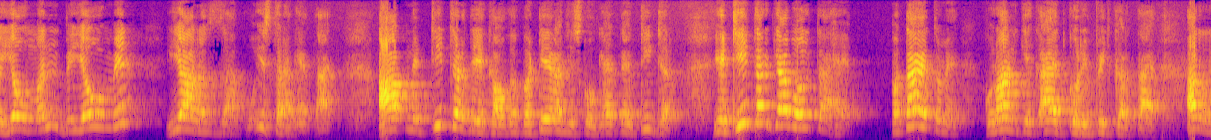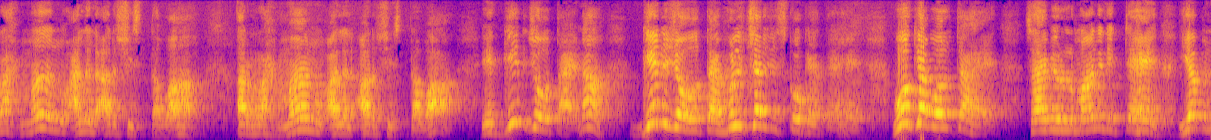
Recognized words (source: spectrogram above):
یومن بیومن یا رزا کو اس طرح کہتا ہے۔ آپ نے ٹیٹر دیکھا ہوگا، بٹیرا جس کو کہتے ہیں، ٹیٹر۔ یہ ٹیٹر کیا بولتا ہے؟ پتا ہے تمہیں؟ قرآن کی ایک آیت کو ریپیٹ کرتا ہے۔ الرحمن علی العرش استوا الرحمن علی العرش استوا یہ گد جو ہوتا ہے نا گد جو ہوتا ہے، ولچر جس کو کہتے ہیں، وہ کیا بولتا ہے؟ صاحب المانی لکھتے ہیں، یہ ابن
